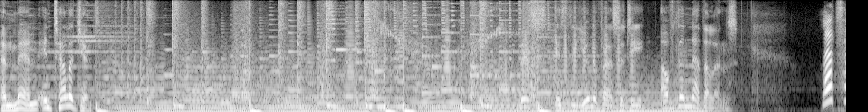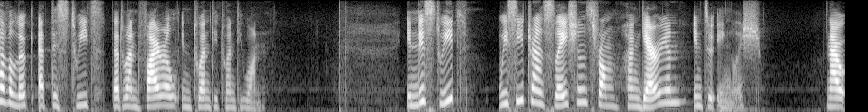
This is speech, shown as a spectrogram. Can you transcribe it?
and men intelligent? This is the University of the Netherlands. Let's have a look at this tweet that went viral in 2021. In this tweet, we see translations from Hungarian into English. Now,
